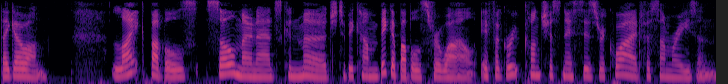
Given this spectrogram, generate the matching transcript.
They go on. Like bubbles, soul monads can merge to become bigger bubbles for a while if a group consciousness is required for some reason,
